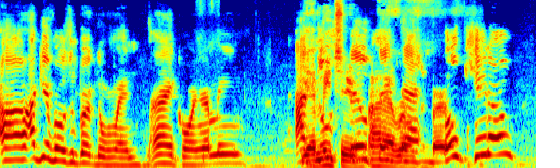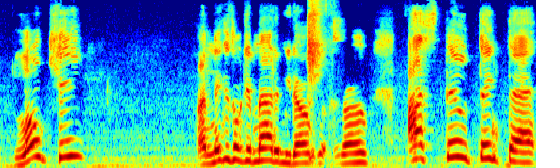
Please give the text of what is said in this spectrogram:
uh, I give Rosenberg the win. I ain't going. I mean, I Yeah, do me too. still I think that Rosenberg. low key though, low key. And niggas don't get mad at me though, bro. I still think that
